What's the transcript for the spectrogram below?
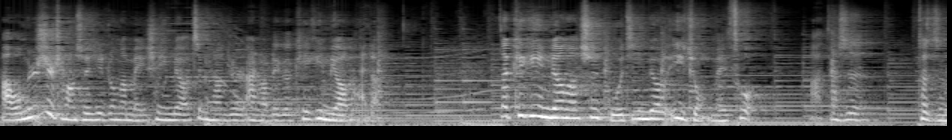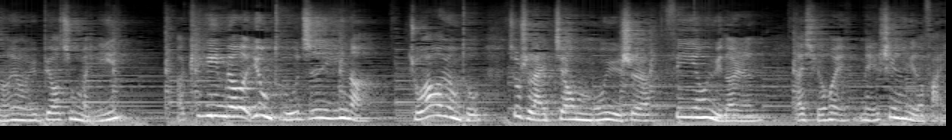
啊，我们日常学习中的美式音标基本上就是按照这个 KK 音标来的。那 KK 音标呢是国际音标的一种，没错啊，但是它只能用于标出美音。啊，KK 音标的用途之一呢，主要用途就是来教母语是非英语的人。来学会美式英语的发音！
